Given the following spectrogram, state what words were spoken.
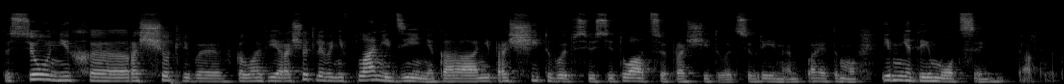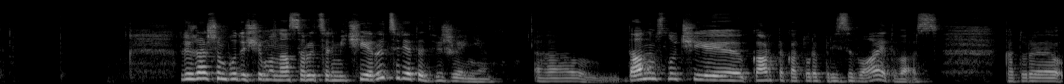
То есть все у них э, расчетливые в голове. Расчетливые не в плане денег, а они просчитывают всю ситуацию, просчитывают все время. Поэтому им не до эмоций. Так вот. В ближайшем будущем у нас рыцарь мечей. Рыцарь – это движение. Э, в данном случае карта, которая призывает вас – которая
